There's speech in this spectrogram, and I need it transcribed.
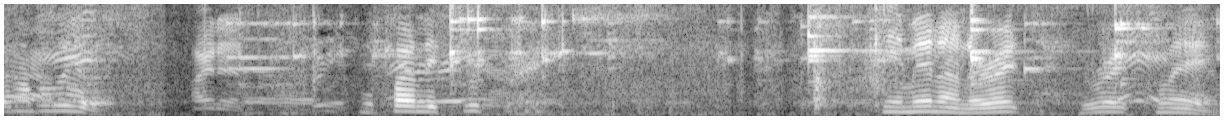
I don't believe it. I did. It finally flipped. Came in on the right, the right plane.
